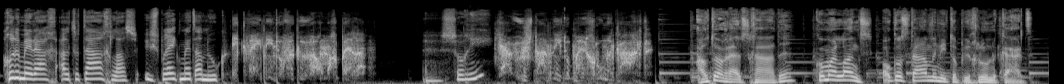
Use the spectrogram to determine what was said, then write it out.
Goedemiddag, Autotaalglas. U spreekt met Anouk. Ik weet niet of ik u wel mag bellen. Uh, sorry? Ja, u staat niet op mijn groene kaart. Autoruitschade? Kom maar langs, ook al staan we niet op uw groene kaart.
